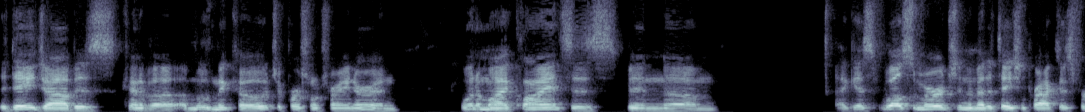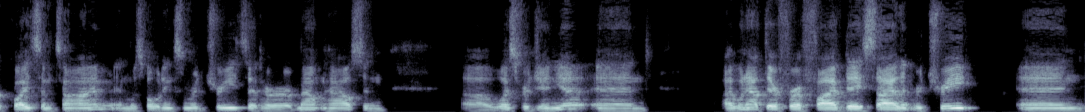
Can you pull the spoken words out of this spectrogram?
the day job is kind of a, a, movement coach, a personal trainer, and one of my clients has been, um, I guess, well submerged in the meditation practice for quite some time, and was holding some retreats at her mountain house in uh, West Virginia, and I went out there for a five day silent retreat and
